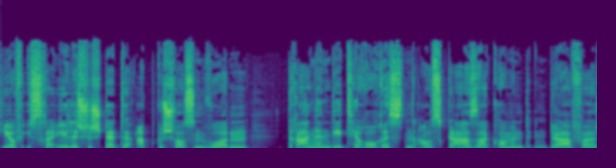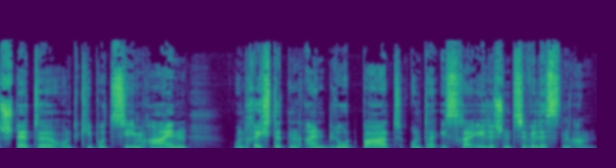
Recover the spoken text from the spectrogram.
die auf israelische Städte abgeschossen wurden, drangen die Terroristen aus Gaza kommend in Dörfer, Städte und Kibbuzim ein und richteten ein Blutbad unter israelischen Zivilisten an.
